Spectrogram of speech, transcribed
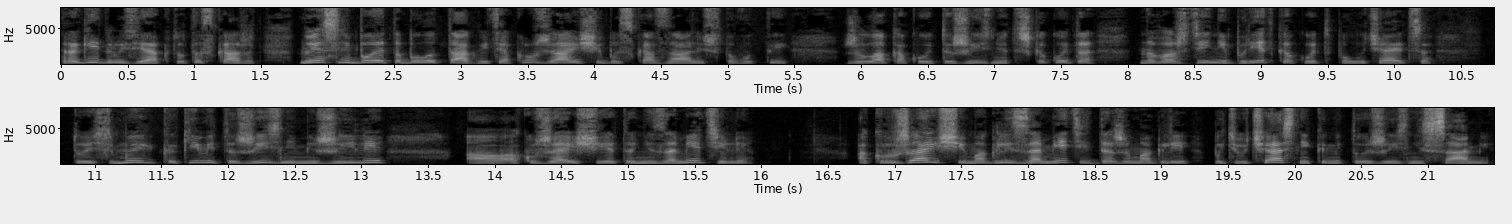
Дорогие друзья, кто-то скажет, но если бы это было так, ведь окружающие бы сказали, что вот ты жила какой-то жизнью, это же какое-то наваждение, бред какой-то получается. То есть мы какими-то жизнями жили, а окружающие это не заметили. Окружающие могли заметить, даже могли быть участниками той жизни сами.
